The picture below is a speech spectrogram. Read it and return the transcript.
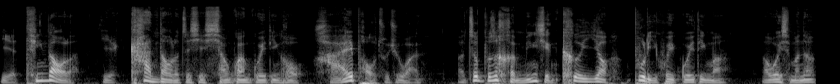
也听到了，也看到了这些相关规定后，还跑出去玩啊？这不是很明显刻意要不理会规定吗？啊，为什么呢？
